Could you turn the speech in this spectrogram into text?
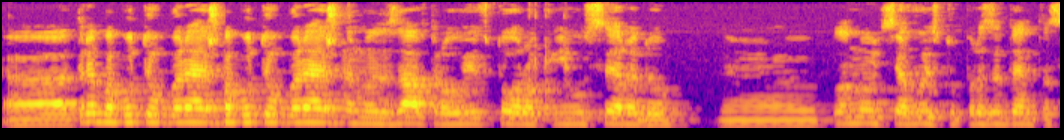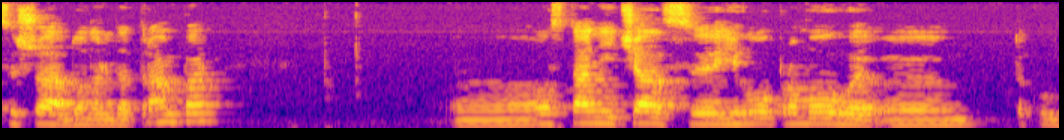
Е, Треба бути обереж... треба бути обережними завтра, у вівторок і у середу. е, Планується виступ президента США Дональда Трампа. Е, Останній час його промови таку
